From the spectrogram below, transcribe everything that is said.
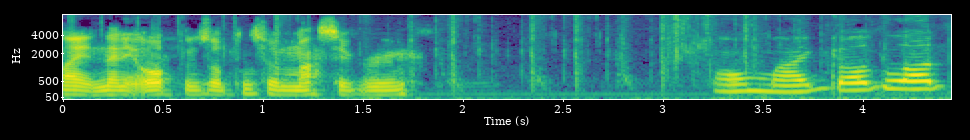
Like, and then it opens up into a massive room. Oh my god, lad.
